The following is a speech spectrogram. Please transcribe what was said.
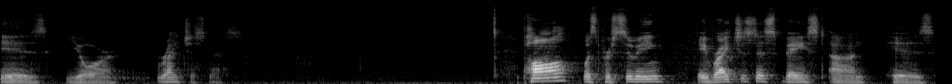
is your righteousness. Paul was pursuing a righteousness based on his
